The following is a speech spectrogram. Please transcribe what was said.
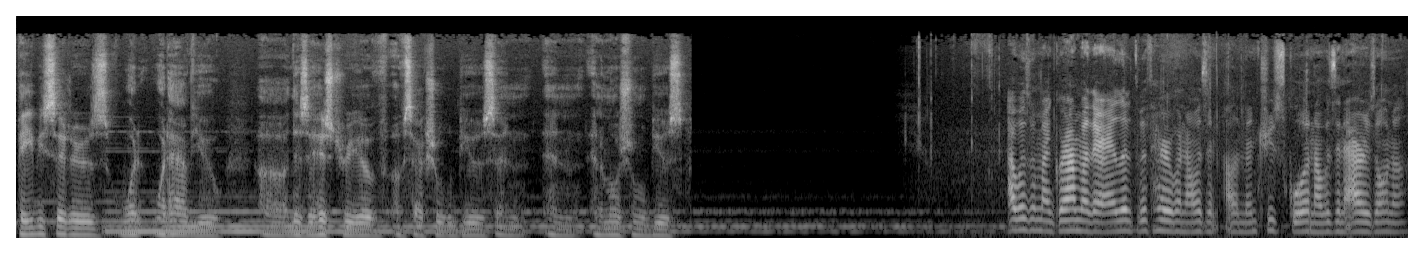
babysitters, what, what have you. Uh, there's a history of, of sexual abuse and, and, and emotional abuse. I was with my grandmother. I lived with her when I was in elementary school and I was in Arizona.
